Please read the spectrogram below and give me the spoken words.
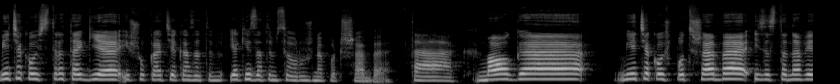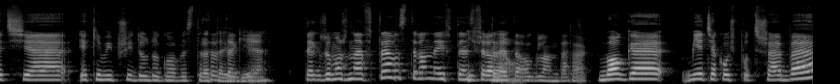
mieć jakąś strategię i szukać, jaka za tym, jakie za tym są różne potrzeby. Tak. Mogę mieć jakąś potrzebę i zastanawiać się, jakie mi przyjdą do głowy strategie. strategie. Także można w tę stronę i w tę I stronę w tę. to oglądać. Tak. Mogę mieć jakąś potrzebę,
